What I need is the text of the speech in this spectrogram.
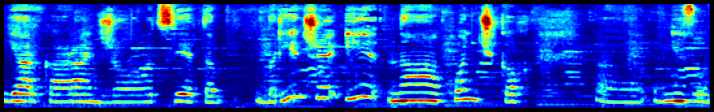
ярко-оранжевого цвета бриджи и на кончиках э, внизу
